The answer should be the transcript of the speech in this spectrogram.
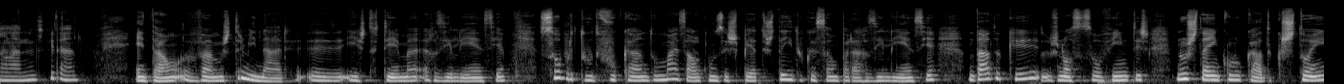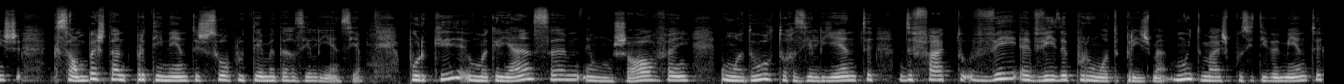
Olá, Natividade. Então, vamos terminar uh, este tema, a resiliência, sobretudo focando mais alguns aspectos da educação para a resiliência, dado que os nossos ouvintes nos têm colocado questões que são bastante pertinentes sobre o tema da resiliência. Porque uma criança, um jovem, um adulto resiliente, de facto vê a vida por um outro prisma, muito mais positivamente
